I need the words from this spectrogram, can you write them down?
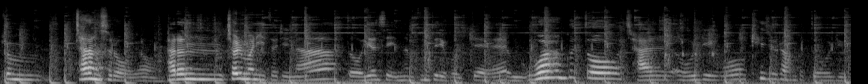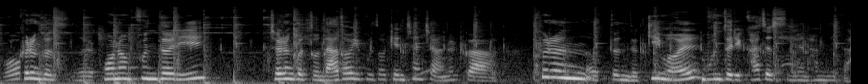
좀 자랑스러워요. 다른 젊은이들이나 또 연세 있는 분들이 볼 때 우아한 것도 잘 어울리고 캐주얼한 것도 어울리고 그런 것을 보는 분들이 저런 것도 나도 입어도 괜찮지 않을까 그런 어떤 느낌을 분들이 가졌으면 합니다.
